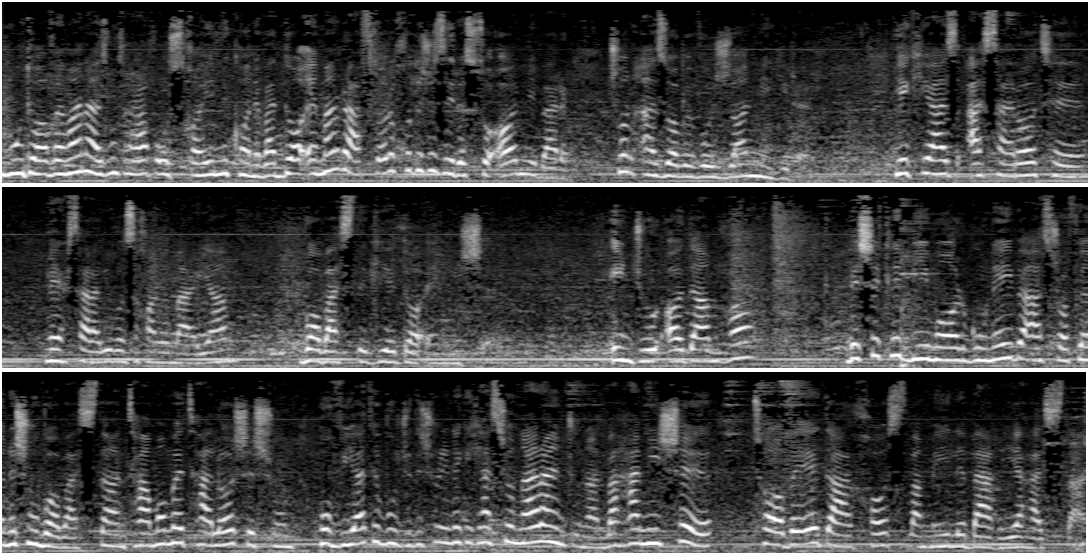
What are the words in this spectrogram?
مداوما از اون طرف اسخایی می‌کنه و دائما رفتار خودش رو زیر سوال می‌بره چون عذاب وجدان می‌گیره. یکی از اثرات مهرطلبی واسه خانم مریم وابستگی دائم میشه. اینجور آدم ها به شکل بیمارگونه‌ای به اطرافیانشون وابستن. تمام تلاششون هویت وجودیشون اینه که کسی رو نرنجونن و همیشه تابع درخواست و میل بقیه هستن.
